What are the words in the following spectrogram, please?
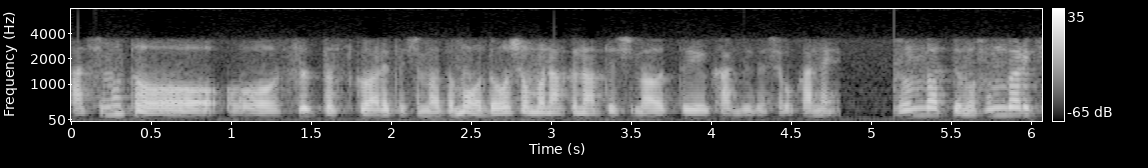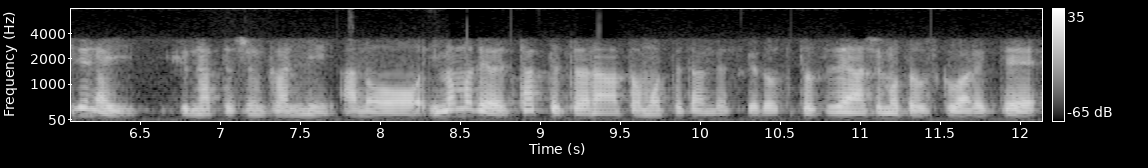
足元をすっとすくわれてしまうと、もうどうしようもなくなってしまうという感じでしょうかね。踏ん張っても踏ん張りきれないくなった瞬間に、あの今まで立ってたなと思ってたんですけど、突然足元をすくわれて、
